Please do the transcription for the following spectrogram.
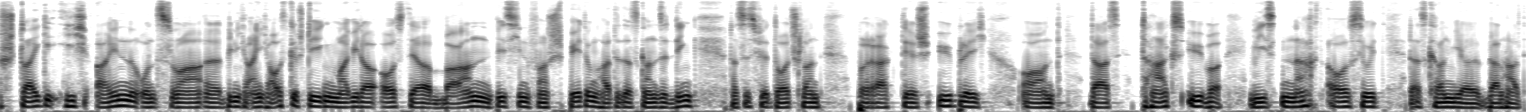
steige ich ein und zwar äh, bin ich eigentlich ausgestiegen, mal wieder aus der Bahn. Ein bisschen Verspätung hatte das ganze Ding. Das ist für Deutschland praktisch üblich und das tagsüber, wie es Nacht aussieht, das kann mir Bernhard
